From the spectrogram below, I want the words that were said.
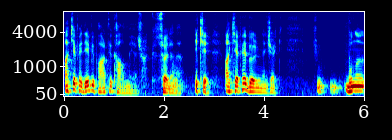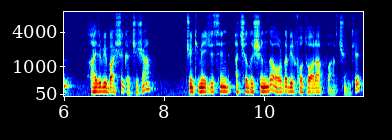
AKP diye bir parti kalmayacak söylenen. İki, AKP bölünecek. Şimdi bunu ayrı bir başlık açacağım. Çünkü meclisin açılışında orada bir fotoğraf var çünkü.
